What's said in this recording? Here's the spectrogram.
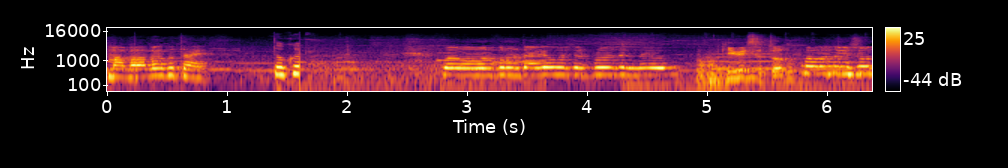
মা বাবা কোথায়? তোকে বাবা আমার কোনো টাকা পয়সার প্রয়োজন নেই কি হয়েছে তোর? বাবা তুমি সত্যি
